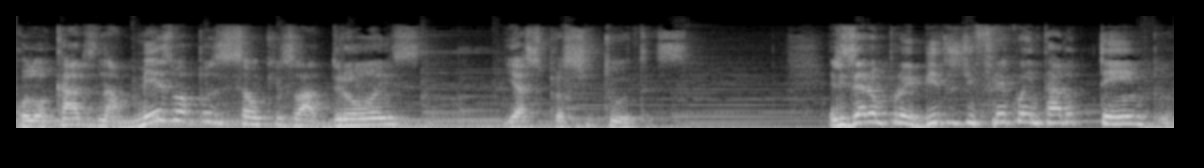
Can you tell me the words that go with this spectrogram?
colocados na mesma posição que os ladrões e as prostitutas. Eles eram proibidos de frequentar o templo.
